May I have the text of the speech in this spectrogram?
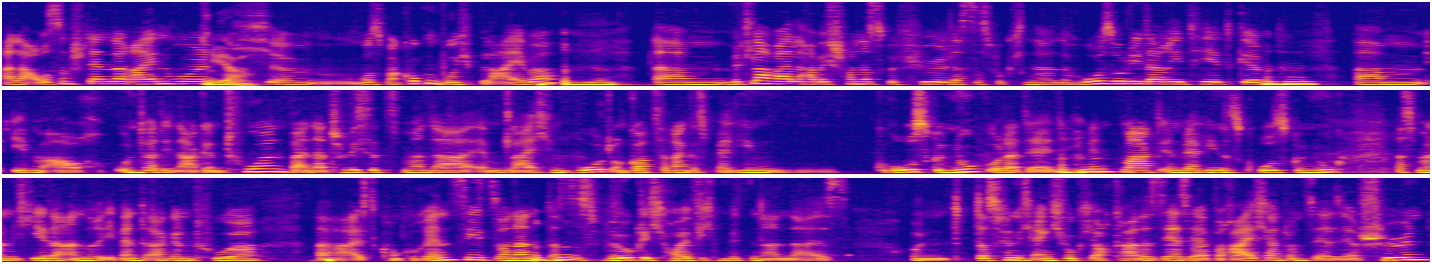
alle Außenstände reinholen. Ja. Ich ähm, muss mal gucken, wo ich bleibe. Mhm. Ähm, mittlerweile habe ich schon das Gefühl, dass es wirklich eine, eine hohe Solidarität gibt, mhm. ähm, eben auch unter den Agenturen, weil natürlich sitzt man da im gleichen Boot und Gott sei Dank ist Berlin groß genug oder der, der mhm. Eventmarkt in Berlin ist groß genug, dass man nicht jede andere Eventagentur äh, als Konkurrenz sieht, sondern mhm. dass es wirklich häufig miteinander ist. Und das finde ich eigentlich wirklich auch gerade sehr, sehr bereichernd und sehr, sehr schön.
